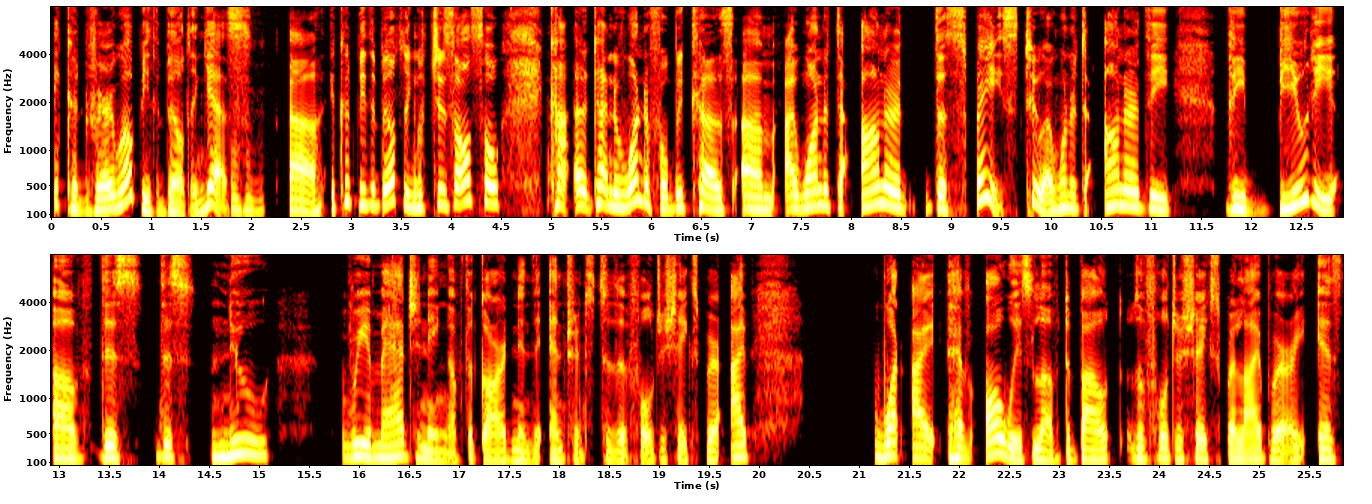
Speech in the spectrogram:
It could very well be the building, yes. Mm-hmm. Uh, it could be the building, which is also uh, kind of wonderful because um, I wanted to honor the space too. I wanted to honor the the beauty of this this new reimagining of the garden and the entrance to the Folger Shakespeare. I've what I have always loved about the Folger Shakespeare Library is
